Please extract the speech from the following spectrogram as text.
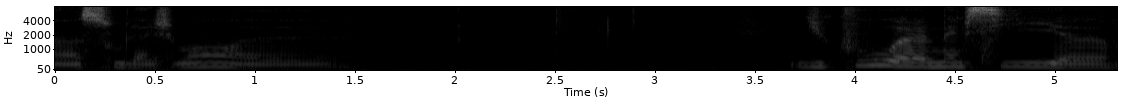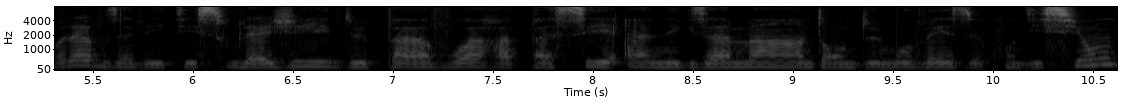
un soulagement. Du coup, euh, même si euh, voilà, vous avez été soulagé de ne pas avoir à passer un examen dans de mauvaises conditions,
